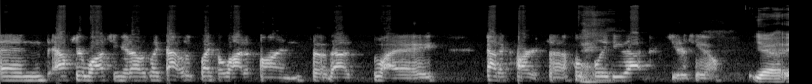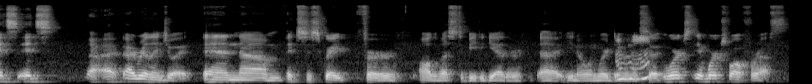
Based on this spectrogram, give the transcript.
And after watching it, I was like, that looks like a lot of fun. So that's why I got a cart to hopefully do that next year too. Yeah, it's it's. I, I really enjoy it, and um, it's just great for all of us to be together. Uh, you know, when we're doing it, Mhm. so it works. It works well for us.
